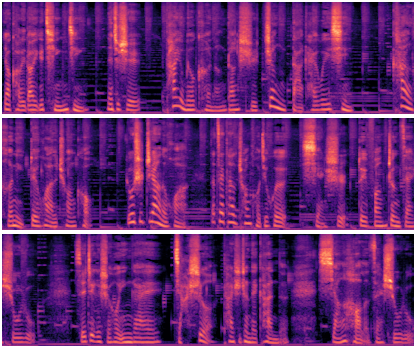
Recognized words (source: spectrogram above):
要考虑到一个情景，那就是他有没有可能当时正打开微信，看和你对话的窗口。如果是这样的话，那在他的窗口就会显示对方正在输入。所以这个时候应该假设他是正在看的，想好了再输入。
